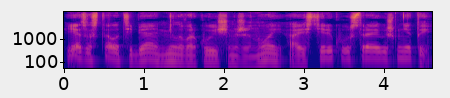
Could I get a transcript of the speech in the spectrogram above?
«Я застала тебя мило воркующим женой, а истерику устраиваешь мне ты».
